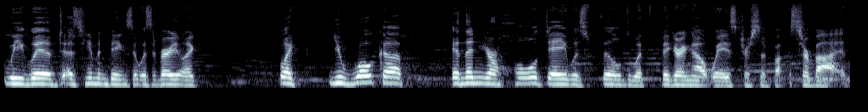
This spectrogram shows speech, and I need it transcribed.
we lived as human beings it was a very like like you woke up and then your whole day was filled with figuring out ways to survive.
